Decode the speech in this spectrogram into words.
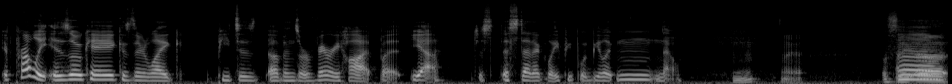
it probably is okay because they're like pizzas ovens are very hot, but yeah, just aesthetically, people would be like, mm, no. Yeah. Let's see. uh,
